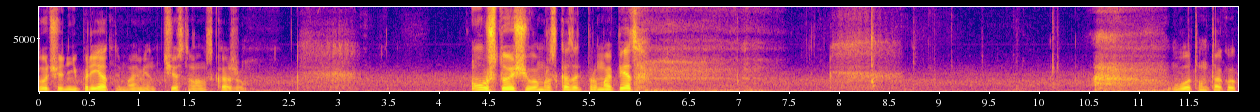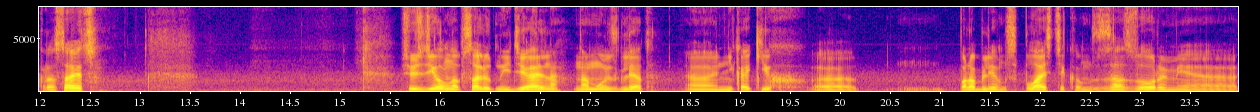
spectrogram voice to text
очень неприятный момент, честно вам скажу. Ну, что еще вам рассказать про мопед? Вот он такой красавец. Все сделано абсолютно идеально, на мой взгляд. А, никаких а, проблем с пластиком, с зазорами,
